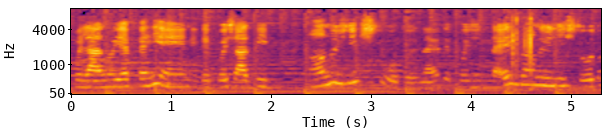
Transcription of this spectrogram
foi lá no IFRN, depois já de anos de estudo, né? Depois de 10 anos de estudo,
